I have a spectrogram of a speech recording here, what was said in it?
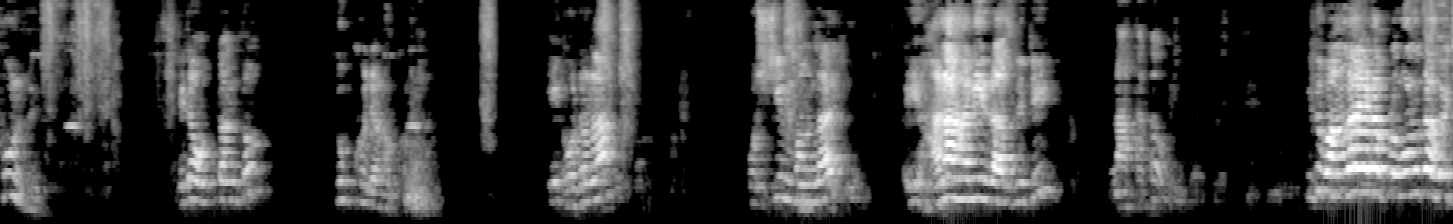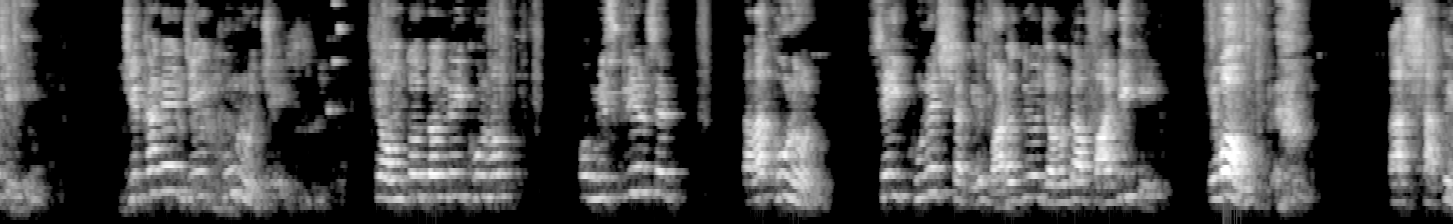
খুন হয়েছে। যেটা অত্যন্ত দুঃখজনক ঘটনা এই ঘটনা পশ্চিম বাংলায় এই হানাহানির রাজনীতি না থাকা উচিত কিন্তু বাংলায় একটা প্রবণতা হয়েছে, যেখানে যে খুন হচ্ছে, সে অন্তর্দ্বন্দ্বেই খুন হোক ও মিসক্রিয়েন্টসের তারা খুন হন, সেই খুনের সাথে ভারতীয় জনতা পার্টিকে এবং তার সাথে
